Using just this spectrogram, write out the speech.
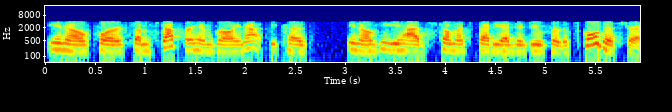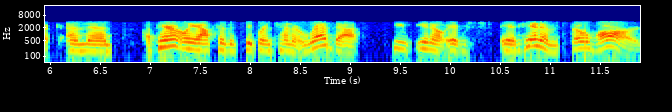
you know for some stuff for him growing up because you know he had so much that he had to do for the school district. And then apparently after the superintendent read that he you know it it hit him so hard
